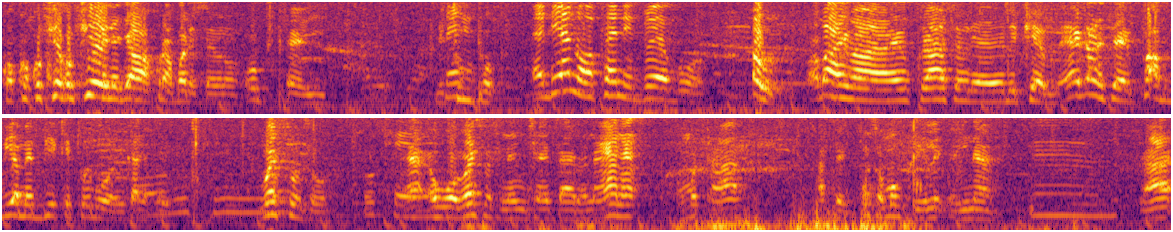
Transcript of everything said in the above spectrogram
Kɔkɔ kɔfie kɔfie na gya wakora bɔ ne sɛm no wopɛ yi ne tu mpɔ. Ɛdeɛ na ɔpɛ ne brɛ boɔ. Oh, ɔbaa yi ma nkura asɛm deɛ ɛbɛtwa mu. Ɛka ne sɛ pub bi a mabie ketewa mu wɔ ɛka ne sɛ Wessels hɔ. Na ɛwɔ Wessels ne nkyɛn saa no na ɛyɛ na wɔtaa asɛ pɛ sɛ wɔgrele ɛyi no a. Saa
